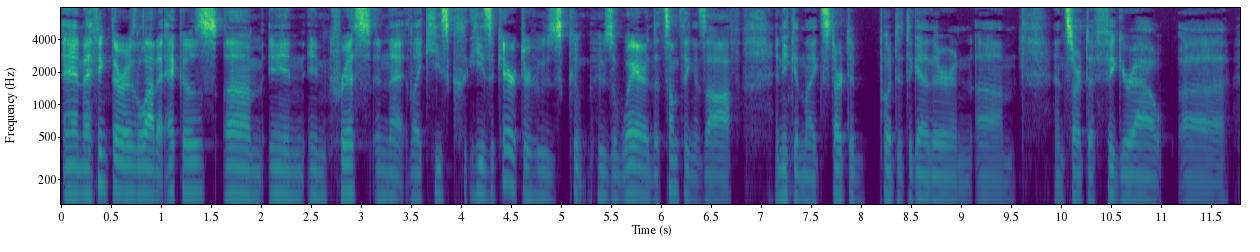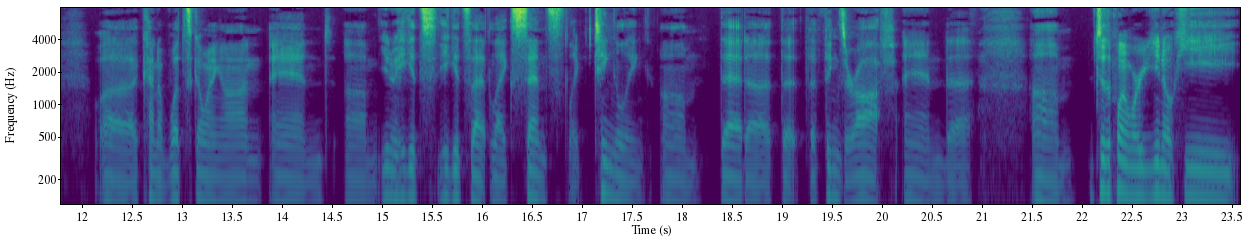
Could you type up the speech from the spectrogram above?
And I think there is a lot of echoes um in in Chris in that like he's he's a character who's who's aware that something is off and he can like start to put it together and um and start to figure out uh uh kind of what's going on and um you know he gets he gets that like sense like tingling um that uh that the things are off and uh um to the point where you know he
